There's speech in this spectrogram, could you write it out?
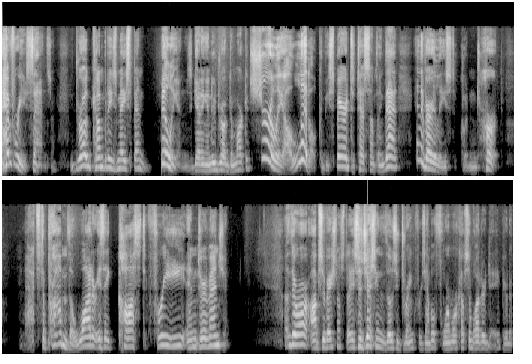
every sense. Drug companies may spend billions getting a new drug to market. Surely a little could be spared to test something that, in the very least, couldn't hurt. That's the problem, though. Water is a cost-free intervention. There are observational studies suggesting that those who drink, for example, four more cups of water a day appear to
